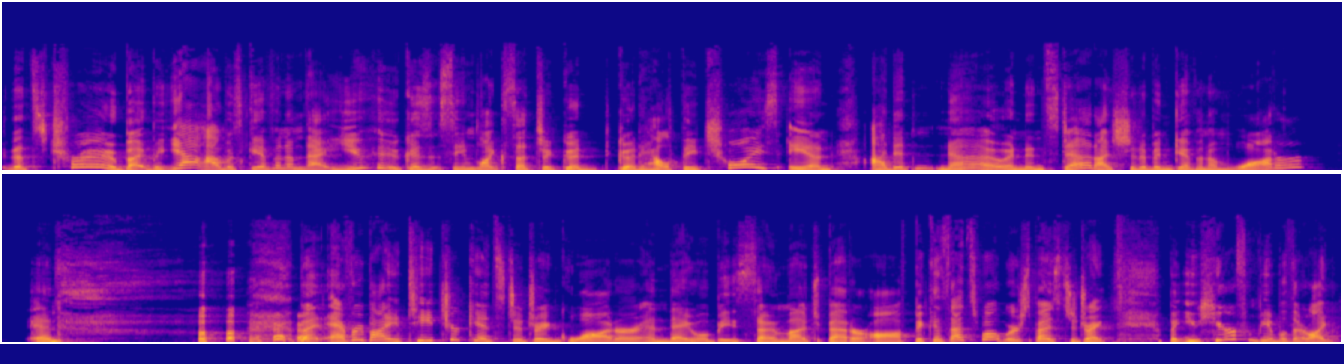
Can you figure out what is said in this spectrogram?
That's true. But but yeah, I was giving him that yoo-hoo because it seemed like such a good good healthy choice and I didn't know. And instead I should have been giving him water and but everybody teach your kids to drink water and they will be so much better off because that's what we're supposed to drink. But you hear from people that are like,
